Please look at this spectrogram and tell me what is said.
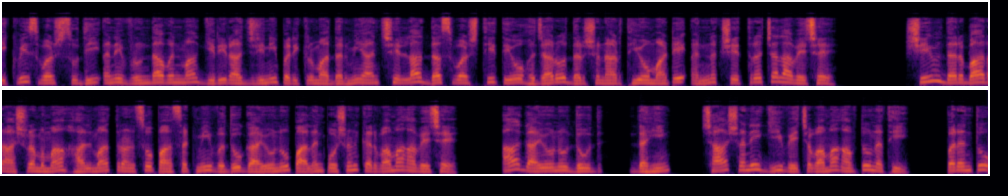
એકવીસ વર્ષ સુધી અને વૃંદાવનમાં ગિરિરાજજીની પરિક્રમા દરમિયાન છેલ્લા દસ વર્ષથી તેઓ હજારો દર્શનાર્થીઓ માટે અન્નક્ષેત્ર ચલાવે છે. શિવ દરબાર આશ્રમમાં હાલમાં ત્રણસો પાસઠમી વધુ ગાયોનું પાલનપોષણ કરવામાં આવે છે. આ ગાયોનું દૂધ, દહીં, છાશ અને ઘી વેચવામાં આવતું નથી. પરંતુ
